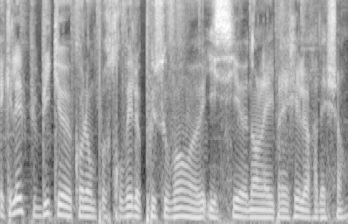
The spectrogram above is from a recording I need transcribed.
Et quel est le public euh, que l'on peut retrouver le plus souvent euh, ici euh, dans la librairie Le Champs?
